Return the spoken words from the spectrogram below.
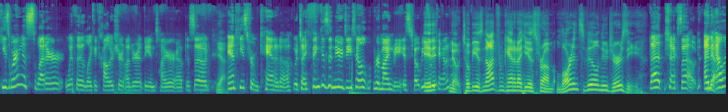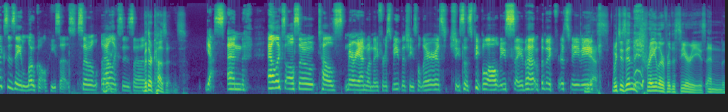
He's wearing a sweater with a like a collared shirt under it the entire episode, Yeah. and he's from Canada, which I think is a new detail. Remind me, is Toby It from Canada? no, Toby is not from Canada. He is from Lawrenceville, New Jersey. that checks out. And Yeah. Alex is a local, he says. So Alex is uh, But they're cousins. Yes, and Alex also tells Mary Anne when they first meet that she's hilarious. She says people always say that when they first meet me. Yes, which is in the trailer for the series, and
